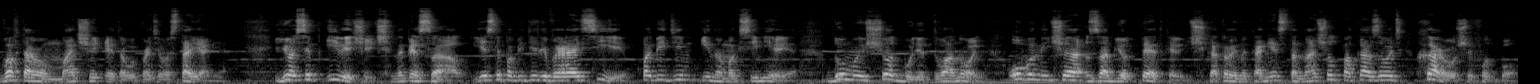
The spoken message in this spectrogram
во втором матче этого противостояния. Йосип Ивичич написал, если победили в России, победим и на Максимере. Думаю, счет будет 2-0. Оба мяча забьет Петкович, который наконец-то начал показывать хороший футбол.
